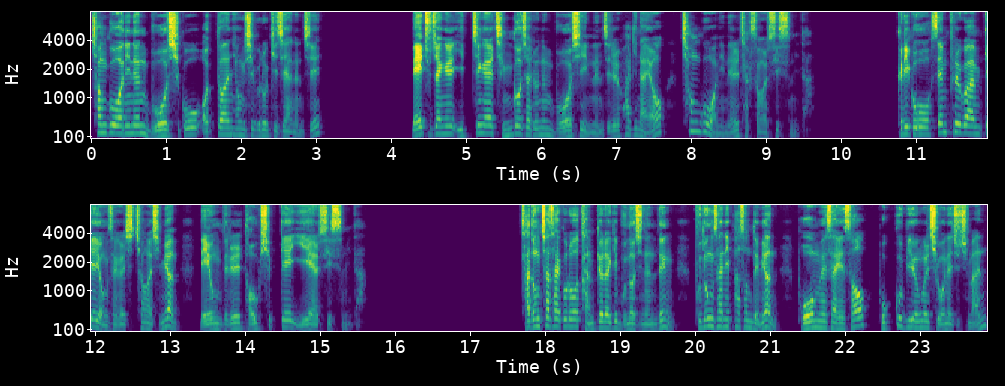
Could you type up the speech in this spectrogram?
청구 원인은 무엇이고 어떠한 형식으로 기재하는지, 내 주장을 입증할 증거 자료는 무엇이 있는지를 확인하여 청구 원인을 작성할 수 있습니다. 그리고 샘플과 함께 영상을 시청하시면 내용들을 더욱 쉽게 이해할 수 있습니다. 자동차 사고로 담벼락이 무너지는 등 부동산이 파손되면 보험회사에서 복구 비용을 지원해주지만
